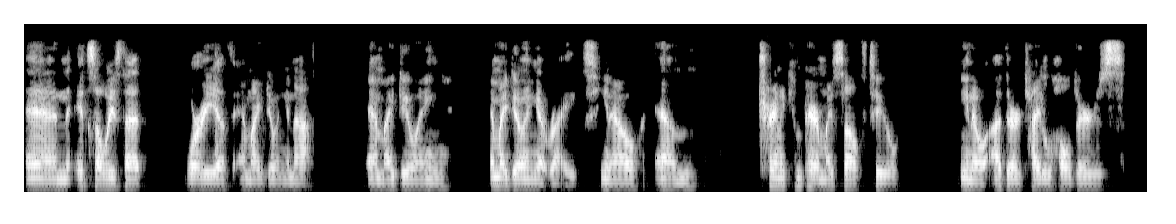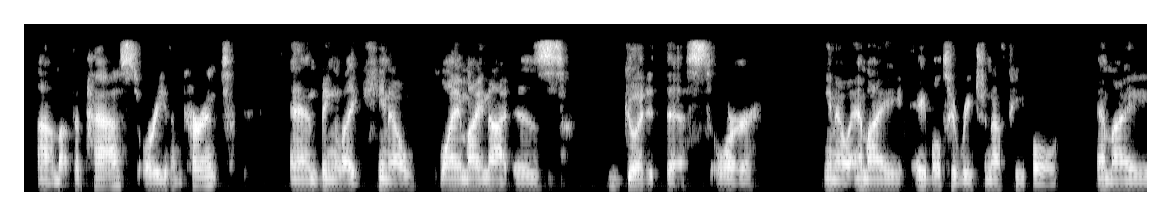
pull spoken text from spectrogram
and it's always that worry of am I doing enough? Am I doing am I doing it right? You know, um, trying to compare myself to you know other title holders um, of the past or even current, and being like, you know, why am I not as good at this? or you know am i able to reach enough people? Am i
